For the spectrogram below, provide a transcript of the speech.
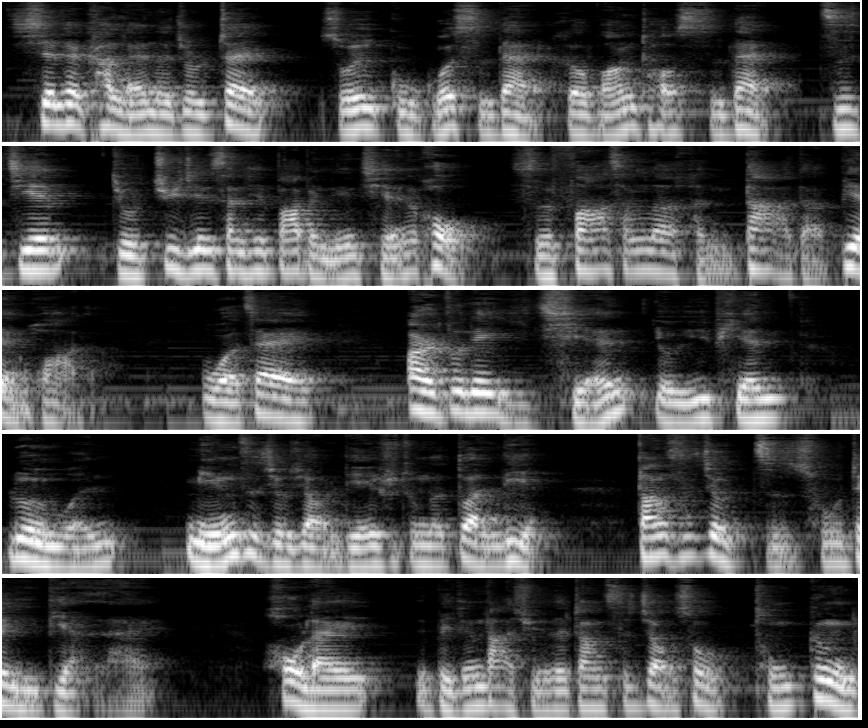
现在看来呢，就是在所谓古国时代和王朝时代。之间就距今三千八百年前后是发生了很大的变化的。我在二十多年以前有一篇论文，名字就叫《连续中的断裂》，当时就指出这一点来。后来北京大学的张弛教授从更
